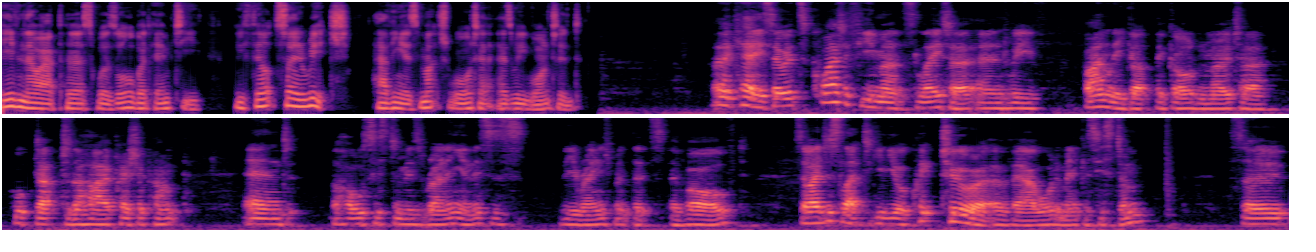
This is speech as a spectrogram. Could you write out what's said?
Even though our purse was all but empty, we felt so rich, having as much water as we wanted. Okay, so it's quite a few months later and we've finally got the golden motor hooked up to the high pressure pump and the whole system is running and this is the arrangement that's evolved. So I'd just like to give you a quick tour of our water maker system. So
